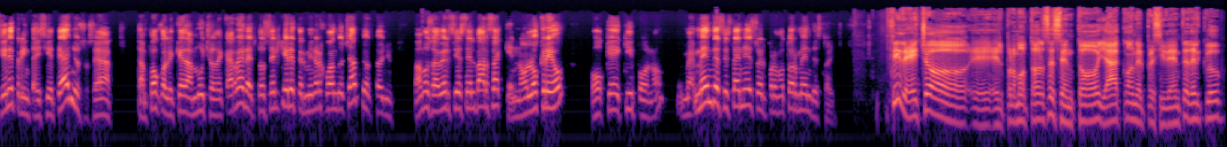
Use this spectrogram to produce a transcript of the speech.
tiene 37 años, o sea, tampoco le queda mucho de carrera, entonces él quiere terminar jugando Champions, Toño. Vamos a ver si es el Barça, que no lo creo, o qué equipo, ¿no? Méndez está en eso, el promotor Méndez, Toño. Sí, de hecho, eh, el promotor se sentó ya con el presidente del club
